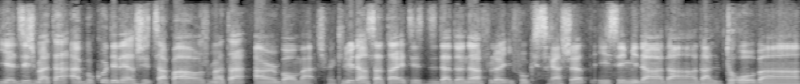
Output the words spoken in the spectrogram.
il a dit, je m'attends à beaucoup d'énergie de sa part, je m'attends à un bon match. Fait que lui, dans sa tête, il se dit, Dadonoff, là, il faut qu'il se rachète. Et il s'est mis dans, dans, dans le trouble en,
